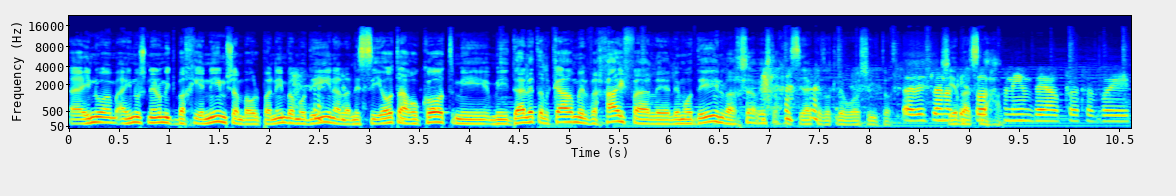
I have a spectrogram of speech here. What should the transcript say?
היינו, היינו שנינו מתבכיינים שם באולפנים במודיעין על הנסיעות הארוכות מדאלית אל-כרמל וחיפה למודיעין, ועכשיו יש לך נסיעה כזאת לוושינגטון. עכשיו יש לנו טיסות פנים בארצות הברית.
